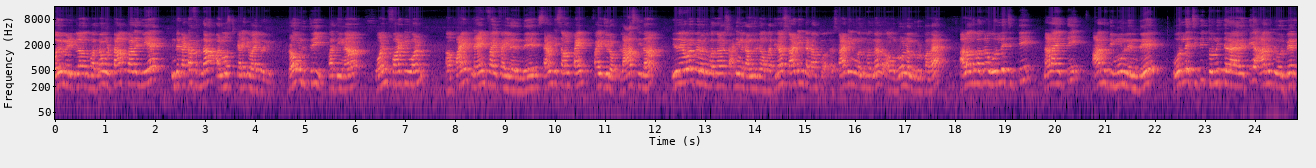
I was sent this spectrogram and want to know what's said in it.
பயோமெடிக்கலாம் வந்து பார்த்தீங்கன்னா உங்களுக்கு டாப் காலேஜ்லயே இந்த கட் ஆஃப் இருந்தால் ஆல்மோஸ்ட் கிடைக்க வாய்ப்பு இருக்கு. ரவுண்ட் த்ரீ பார்த்தீங்கன்னா one forty one point nine five ஃபைவ்ல இருந்து seventy seven point five zero last தான் இதுல எவ்வளவு பேர் வந்து பார்த்தீங்கன்னா ஸ்டார்டிங்ல கலந்துருக்காங்க பார்த்தீங்கன்னா ஸ்டார்டிங் கட் ஆஃப் ஸ்டார்டிங் வந்து பார்த்தீங்கன்னா அவங்க ரோல் நம்பர் கொடுப்பாங்க. அதில் வந்து பார்த்தீங்கன்னா ஒரு லட்சத்தி நாலாயிரத்தி அறுநூத்தி மூணுல இருந்து ஒரு லட்சத்தி தொண்ணூத்தி ஏழாயிரத்தி அறுநூத்தி ஒரு பேர்.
